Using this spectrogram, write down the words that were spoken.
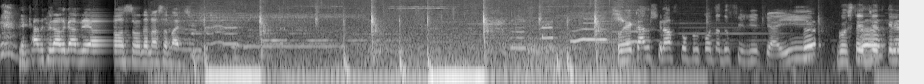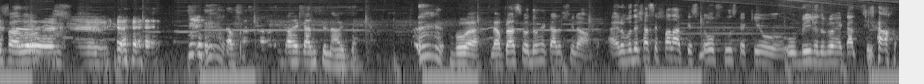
recado final do Gabriel ao som da nossa batida. O recado final ficou por conta do Felipe aí. Gostei do jeito que ele falou. Na próxima você dá o recado final, então. Boa. Na próxima eu dou o recado final. Aí eu não vou deixar você falar, porque senão ofusca aqui o, o brilho do meu recado final.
